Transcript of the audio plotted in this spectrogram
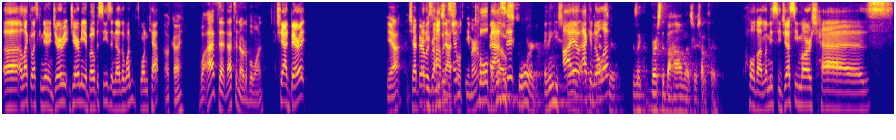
uh Aleko Eskandarian. Jeremy Jeremy Ebobisse is another one with one cap. Okay. Well, that's a, that's a notable one. Chad Barrett, Yeah. Chad Barrett Eddie was a national teamer. Cole I think he Bassett. scored. I think he scored. Io that one Akinola? It was like versus the Bahamas or something. hold on. Let me see. Jesse Marsch has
